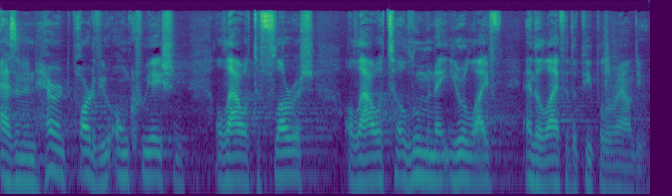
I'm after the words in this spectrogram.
as an inherent part of your own creation, allow it to flourish, allow it to illuminate your life and the life of the people around you.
